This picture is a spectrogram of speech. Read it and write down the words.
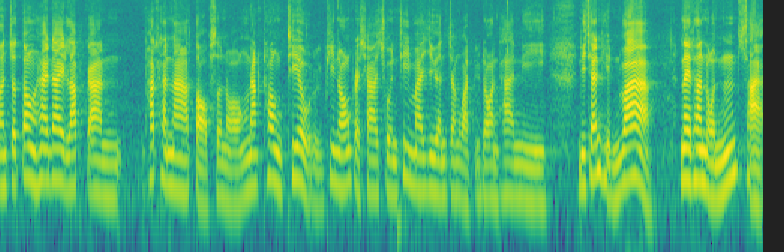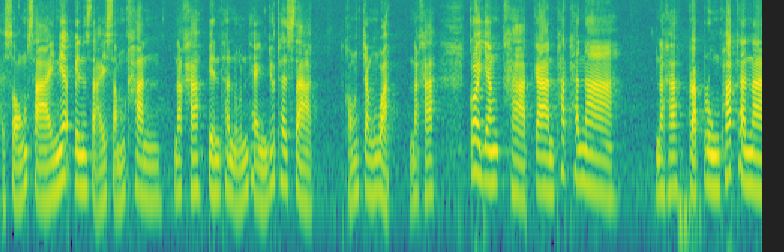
มันจะต้องให้ได้รับการพัฒนาตอบสนองนักท่องเที่ยว หรือพี่น้องประชาชนที่มาเยือนจังหวัดอุดรธานี ดิฉันเห็นว่าในถนนสายสองสายเนี่ยเป็นสายสำคัญนะคะ เป็นถนนแห่งยุทธศาสตร์ของจังหวัดนะคะ ก็ยังขาดการพัฒนานะคะ ปรับปรุงพัฒนา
